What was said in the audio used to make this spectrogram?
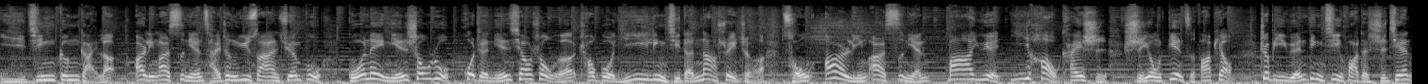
已经更改了。二零二四年财政预算案宣布，国内年收入或者年销售额超过一亿令吉的纳税者，从二零二四年八月一号开始使用电子发票，这比原定计划的时间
